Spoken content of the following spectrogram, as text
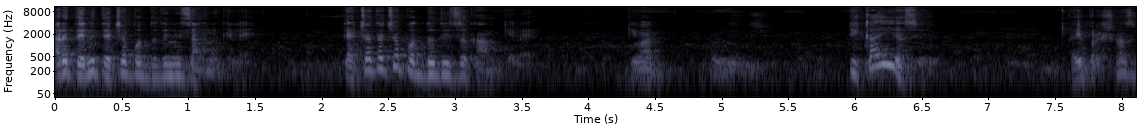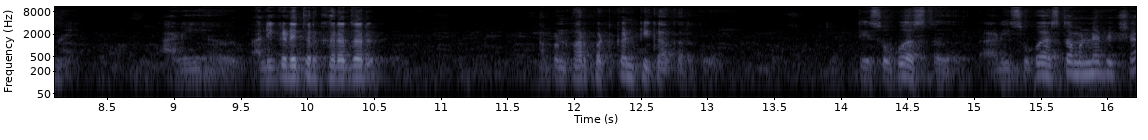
अरे त्यांनी त्याच्या पद्धतीने चांगलं केलं आहे त्याच्या त्याच्या पद्धतीचं काम केलं आहे किंवा टीकाही असेल. काही प्रश्नच नाही. आणि अलीकडे तर खरं तर आपण फार पटकन टीका करतो. ते सोपं असतं आणि सोपं असतं म्हणण्यापेक्षा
